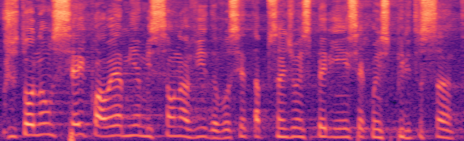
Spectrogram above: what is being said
Pastor, não sei qual é a minha missão na vida. Você está precisando de uma experiência com o Espírito Santo.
